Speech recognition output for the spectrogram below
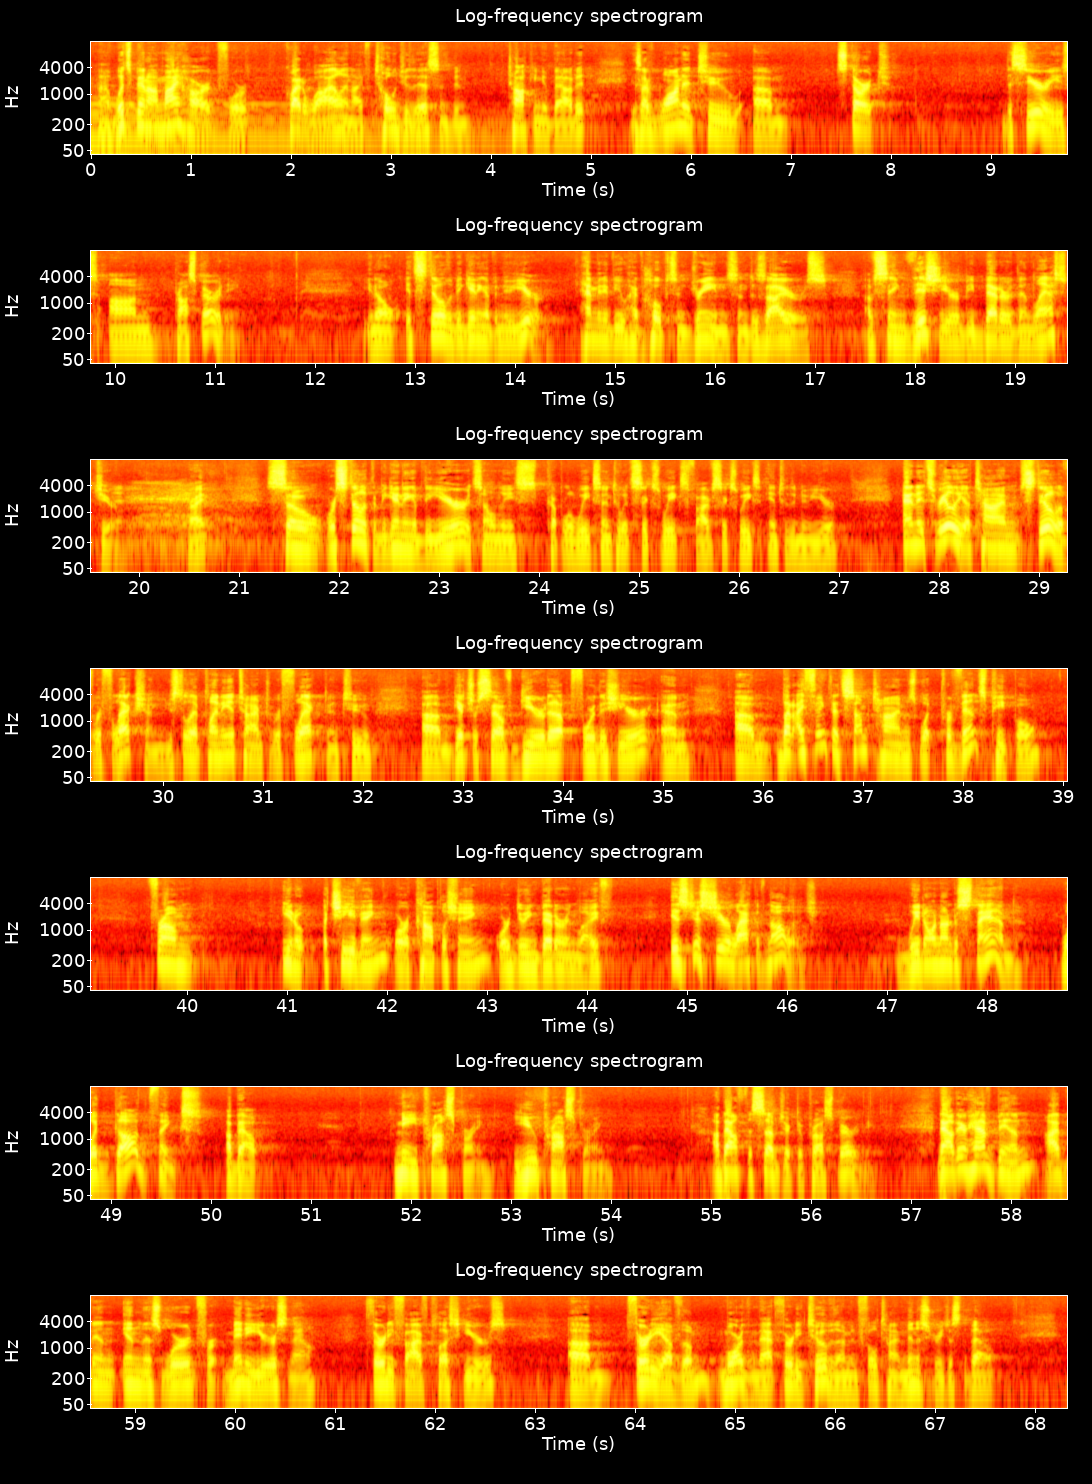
Uh, what's been on my heart for quite a while, and I've told you this and been talking about it, is I've wanted to um, start the series on prosperity. You know, it's still the beginning of a new year. How many of you have hopes and dreams and desires of seeing this year be better than last year? Right? So we're still at the beginning of the year. It's only a couple of weeks into it, six weeks, five, six weeks into the new year. And it's really a time still of reflection. You still have plenty of time to reflect and to um, get yourself geared up for this year. And, um, but I think that sometimes what prevents people from you know, achieving or accomplishing or doing better in life is just sheer lack of knowledge. We don't understand what God thinks about me prospering, you prospering, about the subject of prosperity. Now, there have been, I've been in this word for many years now, 35 plus years, um, 30 of them, more than that, 32 of them in full time ministry, just about.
